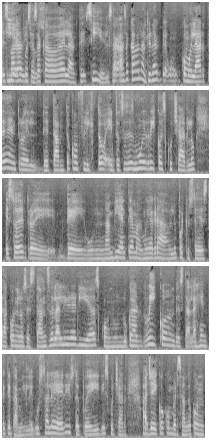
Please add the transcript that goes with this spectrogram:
Es y él pues ha sacado adelante, sí, él ha sacado adelante una- un- como el arte dentro del, de tanto conflicto, entonces es muy rico escucharlo, esto dentro de, de un ambiente además muy agradable porque usted está con los stands de las librerías, con un lugar rico donde está la gente que también le gusta leer y usted puede ir y escuchar a Jacob conversando con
